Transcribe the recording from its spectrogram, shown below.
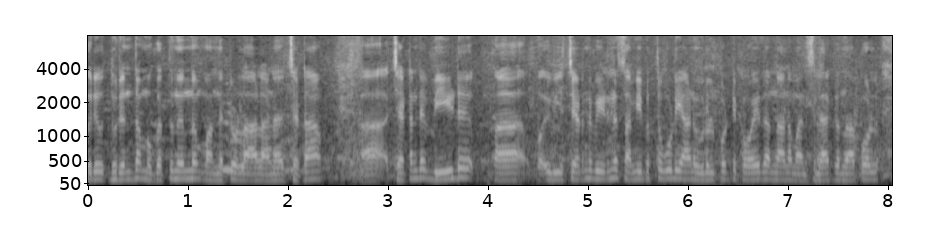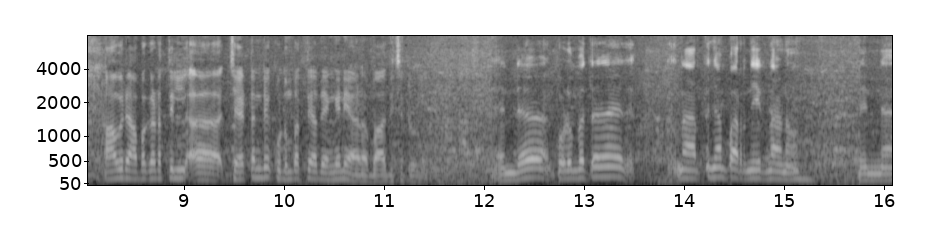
ഒരു ദുരന്ത മുഖത്ത് നിന്നും വന്നിട്ടുള്ള ആളാണ്. ചേട്ടാ ചേട്ടന്റെ വീട് ചേട്ടന്റെ വീടിന് സമീപത്തു കൂടിയാണ് ഉരുൾപൊട്ടി പോയതെന്നാണ് മനസ്സിലാക്കുന്നത്. അപ്പോൾ ആ ഒരു അപകടത്തിൽ ചേട്ടന്റെ കുടുംബത്തെ അത് എങ്ങനെയാണ് ബാധിച്ചിട്ടുള്ളത്? എന്റെ കുടുംബത്തെ നേരത്തെ ഞാൻ പറഞ്ഞിരുന്നാണ് പിന്നെ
